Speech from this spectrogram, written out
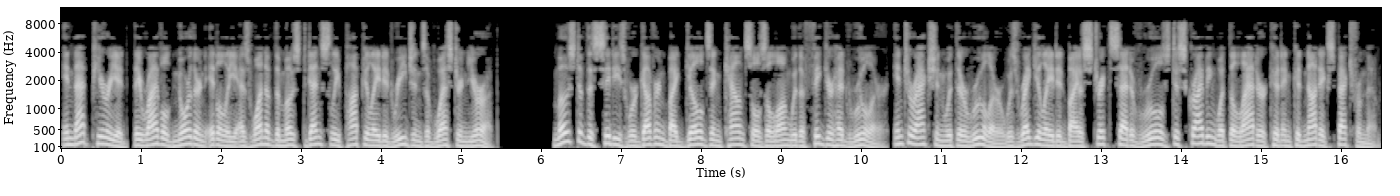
In that period, they rivaled northern Italy as one of the most densely populated regions of Western Europe. Most of the cities were governed by guilds and councils along with a figurehead ruler. Interaction with their ruler was regulated by a strict set of rules describing what the latter could and could not expect from them.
